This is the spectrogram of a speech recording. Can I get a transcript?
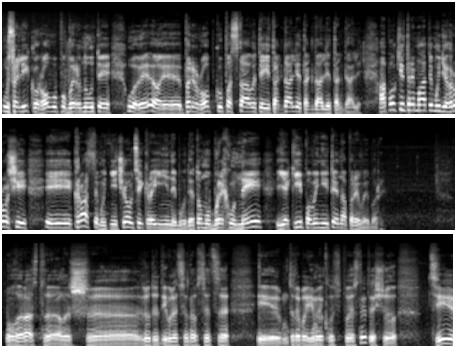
у селі корову повернути, е, е, переробку поставити і так далі, так далі, так далі. А поки триматимуть гроші і крастимуть, нічого в цій країні не буде. Тому брехуни, які повинні йти на перевибори. Ну, гаразд, але ж е, люди дивляться на все це, і треба їм якось пояснити, що ці е,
